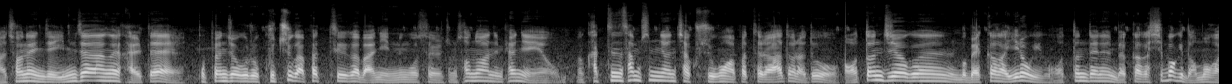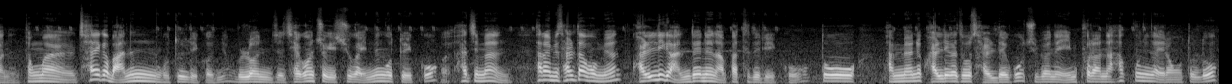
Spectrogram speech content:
아, 저는 이제 임장을 갈 때 보편적으로 구축 아파트가 많이 있는 곳을 좀 선호하는 편이에요. 같은 30년 차 주공 아파트라 하더라도 어떤 지역은 뭐 매가가 1억이고 어떤 데는 매가가 10억이 넘어가는 정말 차이가 많은 곳들도 있거든요. 물론 이제 재건축 이슈가 있는 곳도 있고 하지만 사람이 살다 보면 관리가 안 되는 아파트들이 있고 또 반면에 관리가 더 잘 되고 주변에 인프라나 학군이나 이런 것들도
